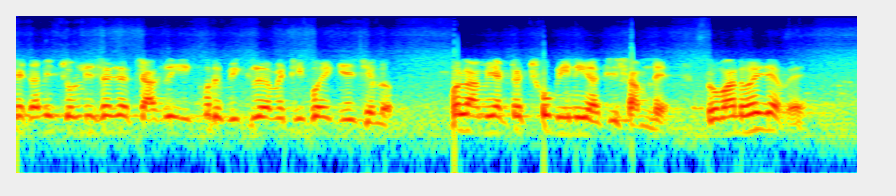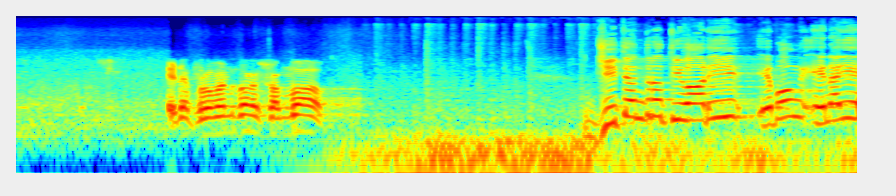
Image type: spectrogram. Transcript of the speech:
সেখানে চল্লিশ হাজার চাকরি করে বিক্রি হবে, ঠিক হয়ে গিয়েছিল, বলে আমি একটা ছবি নিয়ে আছি সামনে। প্রমাণ হয়ে যাবে? এটা প্রমাণ করা সম্ভব? জিতেন্দ্র তিওয়ারি এবং এনআইএ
